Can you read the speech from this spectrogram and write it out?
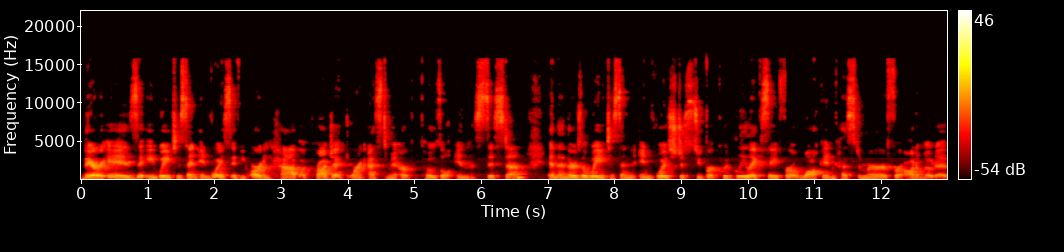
there is a way to send invoice if you already have a project or an estimate or a proposal in the system. And then there's a way to send an invoice just super quickly, like say for a walk-in customer for automotive.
